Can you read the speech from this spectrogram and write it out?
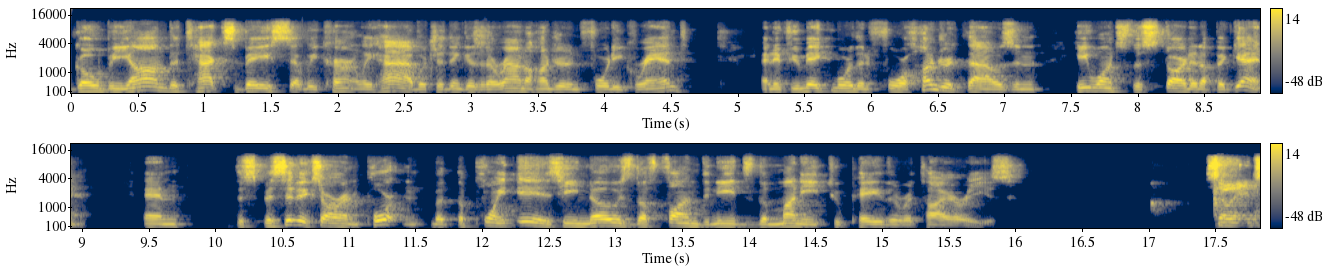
go beyond the tax base that we currently have, which I think is around 140 grand. And if you make more than 400,000, he wants to start it up again. And the specifics are important, but the point is he knows the fund needs the money to pay the retirees. So it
